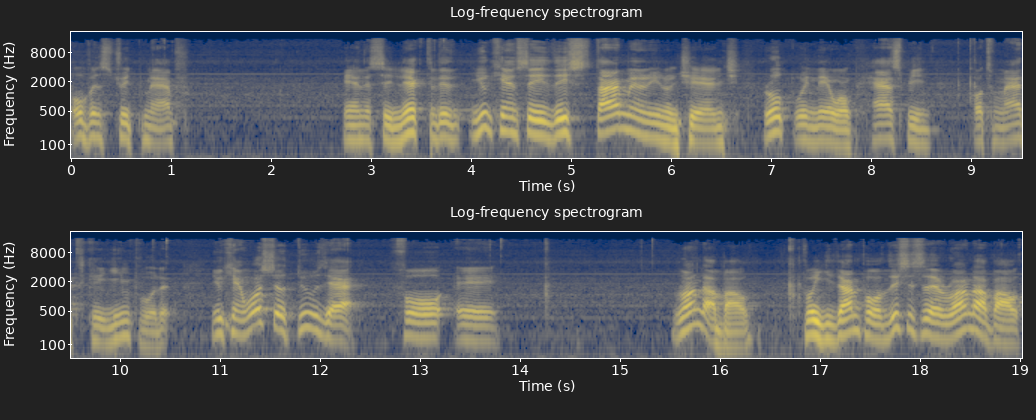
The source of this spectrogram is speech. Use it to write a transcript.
OpenStreetMap and select you can see this diamond interchange roadway network has been automatically inputted you can also do that for a roundabout. For example, this is a roundabout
